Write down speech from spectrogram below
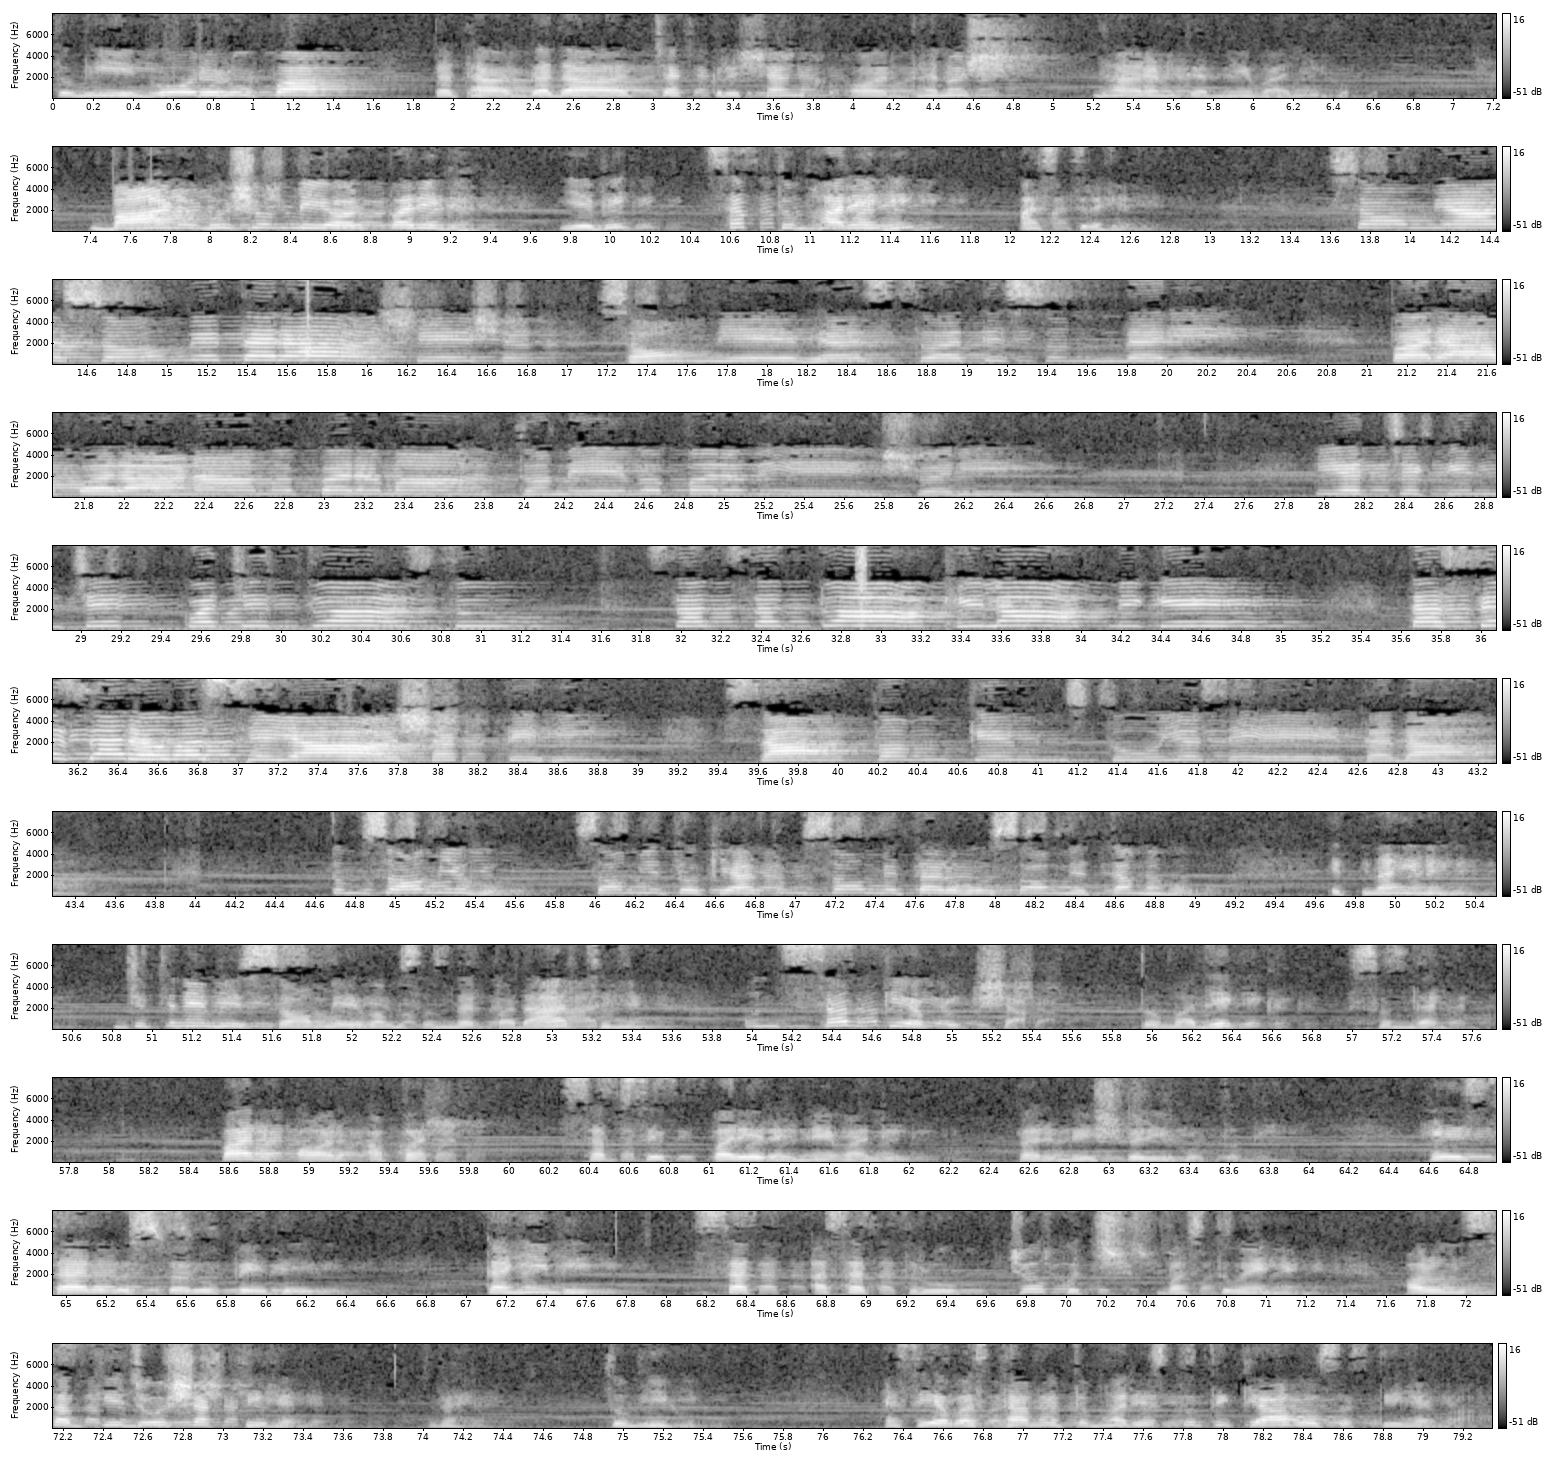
तुम्ही घोर रूपा तथा गदा, चक्र, शंख और धनुष धारण करने वाली हो। बाण भुषुंडी और परिघ, ये भी सब तुम्हारे ही अस्त्र हैं। सौम्या सौम्यतरा शेष सौम्येभ्यस्त्वति सुंदरी परा पराणाम परमा त्वमेव परमेश्वरी। यच्च किञ्चित् क्वचिद्वास्तु सत्सत्त्वाखिलात्मिके। तस्य सर्वस्य या शक्तिः सा त्वं किं स्तूयसे तदा। तुम सौम्य। हो सौम्य तो क्या तुम सौम्यतर हो, सौम्यतम हो? इतना ही नहीं, जितने भी सौम्य एवं सुंदर पदार्थ हैं, उन सब की अपेक्षा तुम अधिक सुंदर पर और अपर सबसे परे रहने वाली परमेश्वरी हो तुम्हें हे। सर्व स्वरूपे देवी, कहीं भी सत, असत रूप, जो कुछ वस्तुएँ हैं और उन सब की जो शक्ति है, वह तुम ही हो। ऐसी अवस्था में तुम्हारी स्तुति क्या हो सकती है, माँ?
